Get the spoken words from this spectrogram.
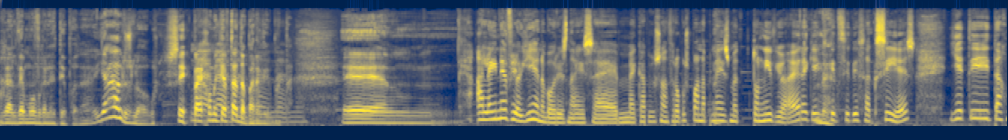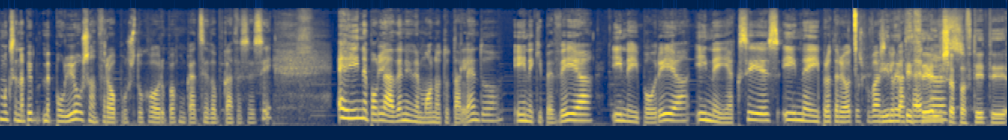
βγάλε, δεν μου έβγαλε τίποτα. Για άλλους λόγους. Ναι, έχουμε ναι, και αυτά ναι, τα ναι, παραδείγματα. ναι, ε, αλλά είναι ευλογία να μπορείς να είσαι με κάποιους ανθρώπους που αναπνέεις με τον ίδιο αέρα και έχεις και τις ίδιες αξίες γιατί τα έχουμε ξαναπεί με πολλούς ανθρώπους του χώρου που έχουν κάτσει εδώ που κάθεσαι εσύ. Ε, είναι πολλά, δεν είναι μόνο το ταλέντο, είναι και η παιδεία, είναι η πορεία, είναι οι αξίες, είναι οι προτεραιότητες που βάζει είναι και ο καθένας. Τι θέλεις, από αυτή τη,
